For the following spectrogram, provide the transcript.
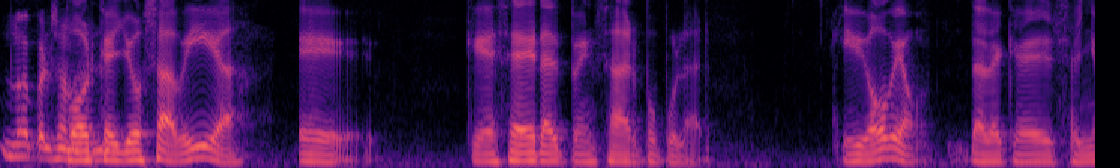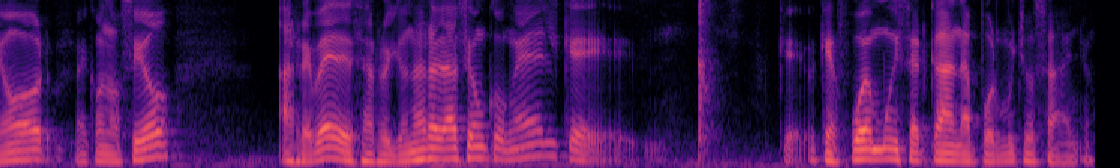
No es personal. Porque yo sabía eh, que ese era el pensar popular. Y obvio, desde que el señor me conoció, al revés, desarrolló una relación con él que que, fue muy cercana por muchos años.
